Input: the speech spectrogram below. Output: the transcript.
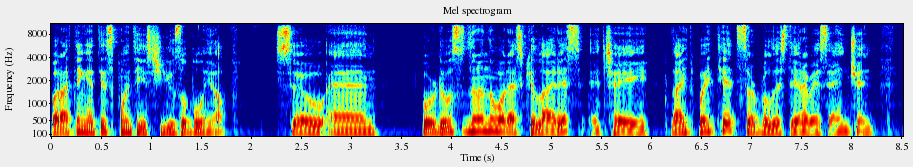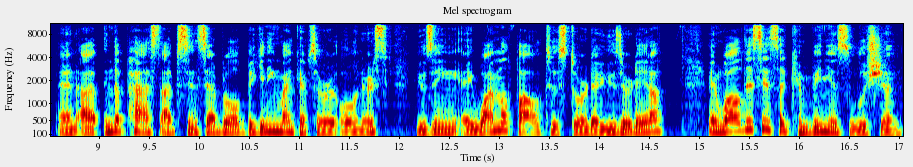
but I think at this point it's usable enough. So, and for those who don't know what SQLite is, it's a lightweighted serverless database engine. And I, in the past, I've seen several beginning Minecraft server owners using a YAML file to store their user data. And while this is a convenient solution,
